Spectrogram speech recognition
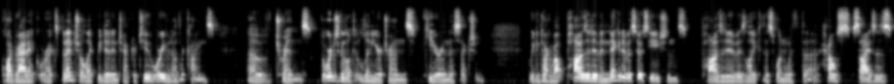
quadratic or exponential like we did in chapter 2, or even other kinds of trends. But we're just going to look at linear trends here in this section. We can talk about positive and negative associations. Positive is like this one with the house sizes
